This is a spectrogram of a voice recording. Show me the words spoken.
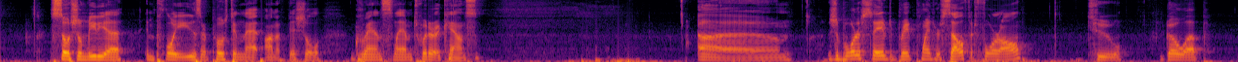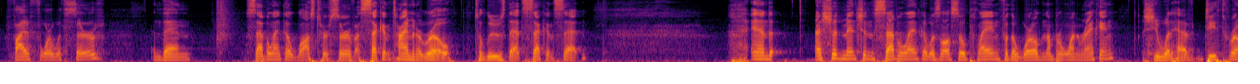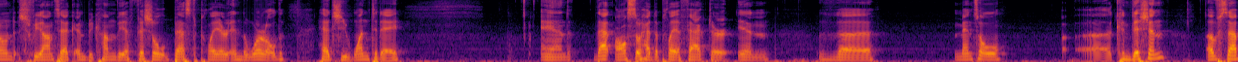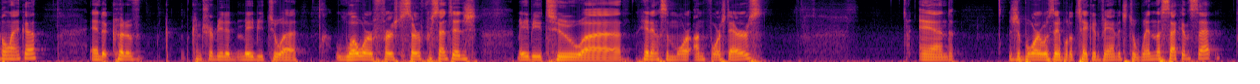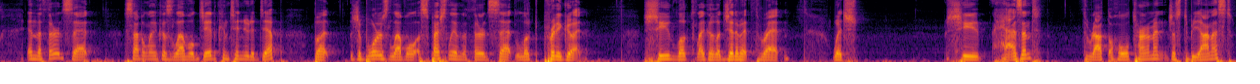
social media employees are posting that on official Grand Slam Twitter accounts. Um, Jabeur saved breakpoint herself at 4 all to go up 5 4 with serve, and then Sabalenka lost her serve a second time in a row to lose that second set. And I should mention Sabalenka was also playing for the world number one ranking. She would have dethroned Swiatek and become the official best player in the world had she won today. And that also had to play a factor in the mental uh, condition of Sabalenka, and it could have contributed maybe to a lower first serve percentage, maybe to uh, hitting some more unforced errors. And Jabeur was able to take advantage to win the second set. In the third set, Sabalenka's level did continue to dip, but Jabeur's level, especially in the third set, looked pretty good. She looked like a legitimate threat, which she hasn't throughout the whole tournament, just to be honest.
